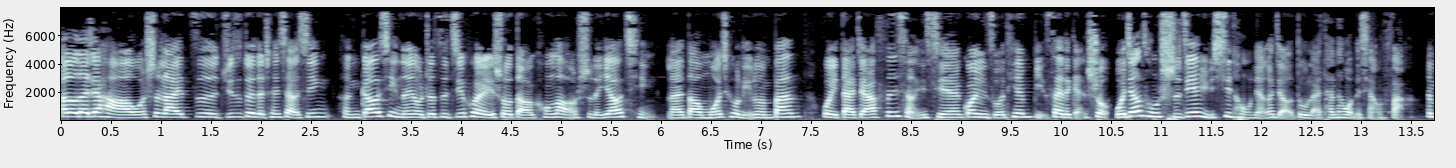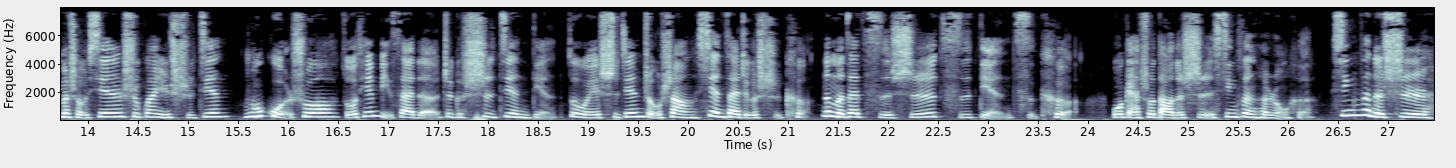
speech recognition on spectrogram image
Hello，大家好，我是来自橘子队的陈小新，很高兴能有这次机会受到孔老师的邀请，来到魔球理论班，为大家分享一些关于昨天比赛的感受。我将从时间与系统两个角度来谈谈我的想法。那么首先是关于时间，如果说昨天比赛的这个事件点作为时间轴上现在这个时刻，那么在此时此点此刻。我感受到的是兴奋和融合。兴奋的是，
